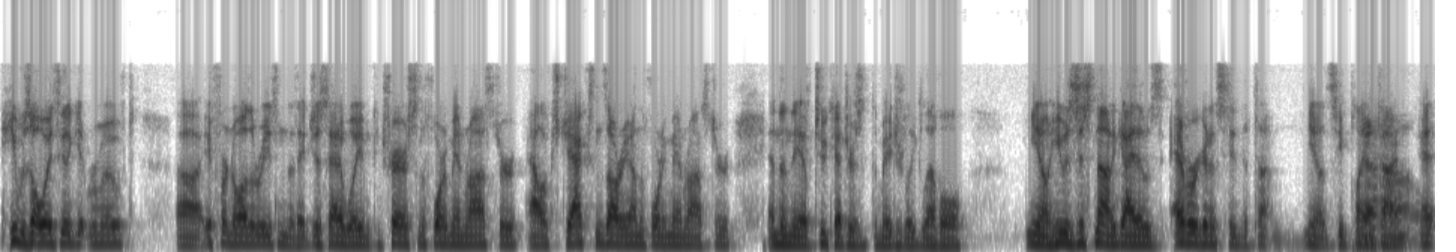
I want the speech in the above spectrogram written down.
He was always going to get removed. Uh, if for no other reason that they just added William Contreras to the 40 man roster, Alex Jackson's already on the 40 man roster, and then they have two catchers at the major league level. You know, he was just not a guy that was ever going to see the time, you know, see playing no. time. And,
